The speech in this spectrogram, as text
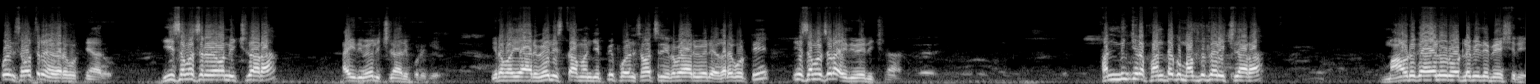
పోయిన సంవత్సరం ఎగరగొట్టినారు. ఈ సంవత్సరం ఏమైనా ఇచ్చినారా? ఐదు వేలు ఇచ్చినారు ఇప్పటికి. ఇరవై ఆరు వేలు ఇస్తామని చెప్పి పోయిన సంవత్సరం ఇరవై ఆరు వేలు ఎగరగొట్టి ఈ సంవత్సరం ఐదు వేలు ఇచ్చినారు. పండించిన పంటకు మద్దతు ధర ఇచ్చినారా? మామిడికాయలు రోడ్ల మీద బేసిరి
